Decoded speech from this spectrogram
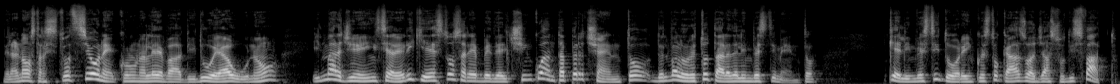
Nella nostra situazione, con una leva di 2 a 1, il margine iniziale richiesto sarebbe del 50% del valore totale dell'investimento che l'investitore in questo caso ha già soddisfatto.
